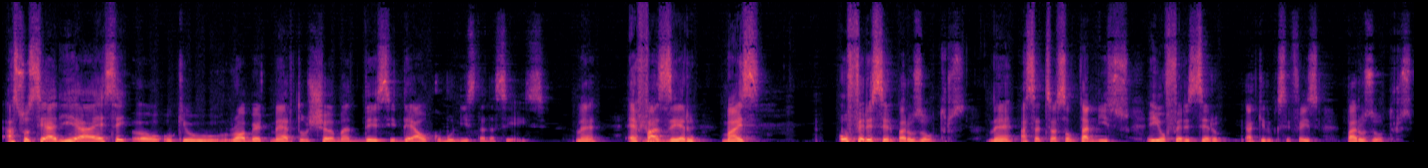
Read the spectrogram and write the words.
associaria a esse o, o que o Robert Merton chama desse ideal comunista da ciência, né? É fazer, mas oferecer para os outros, né? A satisfação está nisso, em oferecer aquilo que se fez para os outros.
